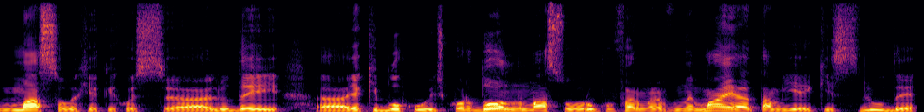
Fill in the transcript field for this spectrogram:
масових якихось е, людей, е, які блокують кордон. Масового руху фермерів немає. Там є якісь люди,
